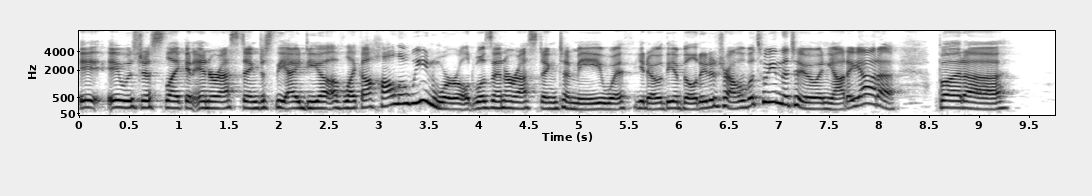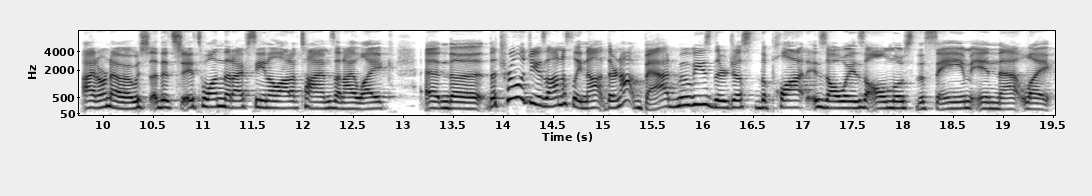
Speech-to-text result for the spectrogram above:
it it was just like an interesting, just the idea of like a Halloween world was interesting to me with you know the ability to travel between the two and yada yada. But uh, I don't know. It was it's it's one that I've seen a lot of times and I like. And the the trilogy is honestly not they're not bad movies. They're just the plot is always almost the same in that like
